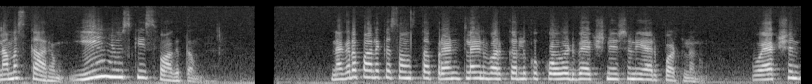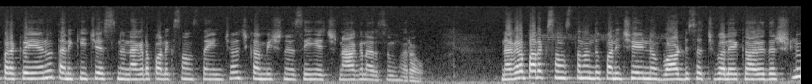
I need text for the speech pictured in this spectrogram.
నమస్కారం. ఈ న్యూస్కి స్వాగతం. నగరపాలక సంస్థ ఫ్రంట్ లైన్ వర్కర్లకు కోవిడ్ వ్యాక్సినేషన్ ఏర్పాట్లను. వ్యాక్సిన్ ప్రక్రియను తనిఖీ చేసిన నగరపాలక సంస్థ ఇన్ఛార్జ్ కమిషనర్ సిహెచ్ నాగనరసింహారావు. నగరపాలక సంస్థ నందు పనిచేయున్న వార్డు సచివాలయ కార్యదర్శులు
